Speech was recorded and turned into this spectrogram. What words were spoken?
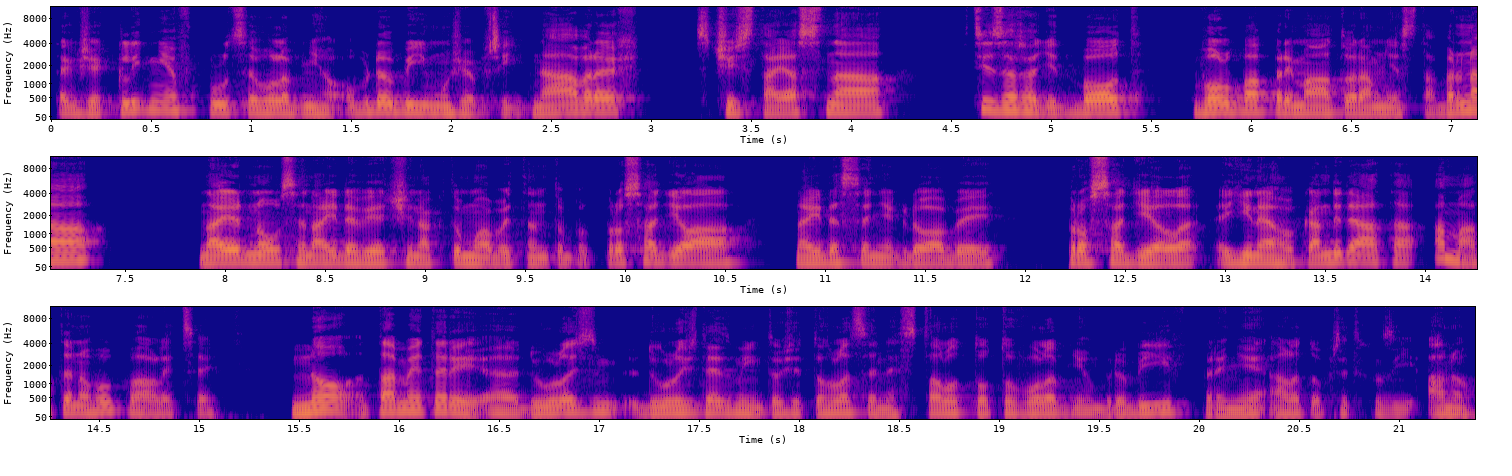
Takže klidně v půlce volebního období může přijít návrh z čista jasná, chci zařadit bod volba primátora města Brna, najednou se najde většina k tomu, aby tento bod prosadila, najde se někdo, aby prosadil jiného kandidáta a máte novou koalici. No, tam je tedy eh, důlež, důležité zmínit to, že tohle se nestalo toto volební období v Brně, ale to předchozí ano.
